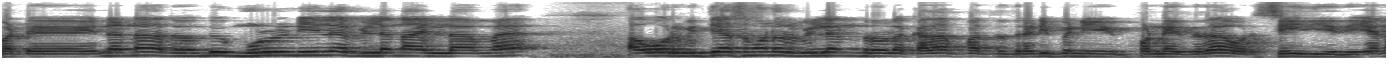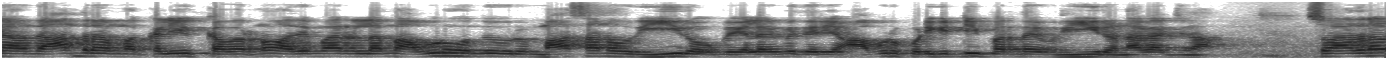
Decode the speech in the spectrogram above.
பட் என்னன்னா அது வந்து முழு நீள வில்லனா இல்லாம அஹ், ஒரு வித்தியாசமான ஒரு வில்லன் ரோல கதாபாத்திரத்தை ரெடி பண்ணி பண்ணியிருக்கிறதா ஒரு செய்தி இது. ஏன்னா வந்து ஆந்திரா மக்களையும் கவரணும். அதே மாதிரி இல்லாமல் அவரும் வந்து ஒரு மாசான ஒரு ஹீரோ உங்க எல்லாருமே தெரியும். அவரும் கொடிக்கட்டி பிறந்த ஒரு ஹீரோ நாகார்ஜுனா. ஸோ அதனால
